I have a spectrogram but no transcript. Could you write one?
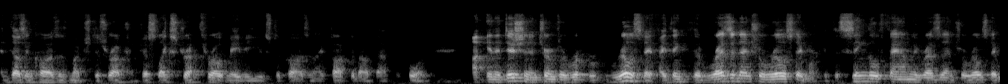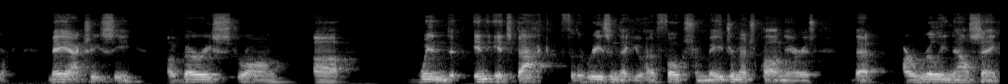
and doesn't cause as much disruption, just like strep throat maybe used to cause, and I've talked about that before. Uh, in addition, in terms of real estate, I think the residential real estate market, the single family residential real estate market, may actually see a very strong uh, wind in its back for the reason that you have folks from major metropolitan areas that are really now saying,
